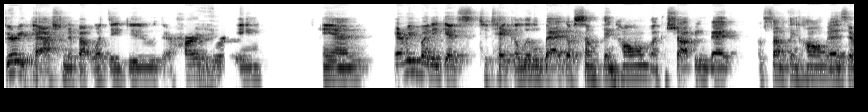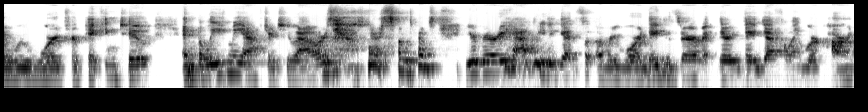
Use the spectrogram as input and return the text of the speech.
very passionate about what they do. They're hardworking, right. and everybody gets to take a little bag of something home, like a shopping bag of something home, as a reward for picking too. And believe me, after two hours, out there, sometimes you're very happy to get a reward. They deserve it. They're, they definitely work hard,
